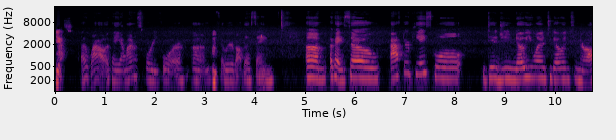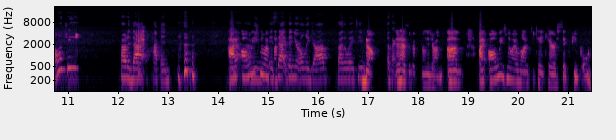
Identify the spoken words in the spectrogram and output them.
Yes. Oh wow. Okay, yeah, mine was 44. Um, mm. so we were about the same. Um, okay, so after PA school, did you know you wanted to go into neurology? How did that happen? I always I mean, knew. I has that been your only job, by the way, too? No. Okay. It hasn't been my only job. Um, I always knew I wanted to take care of sick people.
